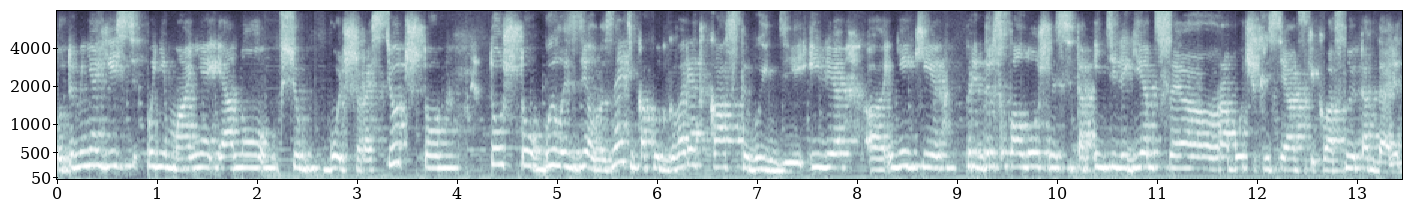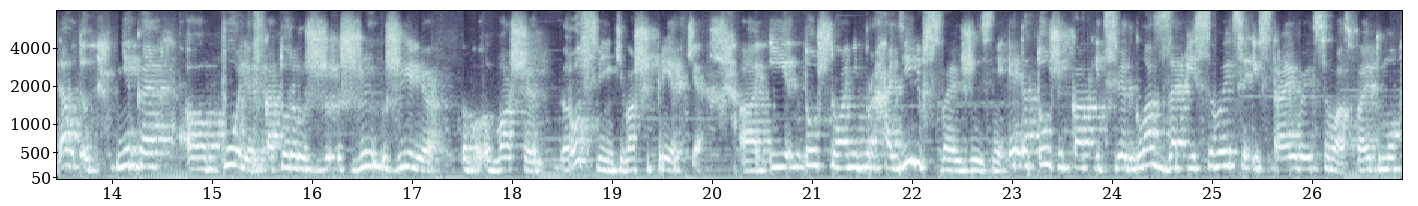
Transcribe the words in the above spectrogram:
Вот у меня есть понимание, и оно все больше растет, что то, что было сделано, знаете, как вот говорят касты в Индии или э, некие предрасположенности, там, интеллигенция, рабочий крестьянский класс, ну и так далее, да, вот некое э, поле, в котором ж, ж, жили ваши родственники, ваши предки, э, и то, что они проходили в своей жизни, это тоже как и цвет глаз записывается и встраивается в вас, поэтому,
